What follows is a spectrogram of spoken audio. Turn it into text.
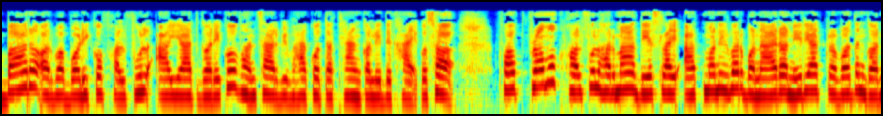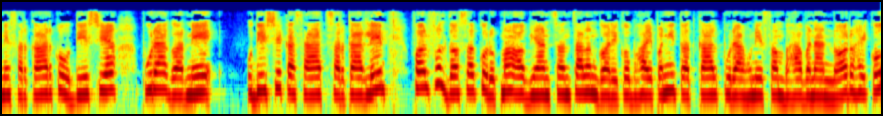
बाह्र अर्ब बढ़ीको फलफूल आयात गरेको भन्सार विभागको तथ्याङ्कले देखाएको छ। प्रमुख फलफूलहरूमा देशलाई आत्मनिर्भर बनाएर निर्यात प्रवर्धन गर्ने सरकारको उद्देश्य पूरा गर्ने उद्देश्यका साथ सरकारले फलफूल दशकको रूपमा अभियान सञ्चालन गरेको भए पनि तत्काल पूरा हुने सम्भावना नरहेको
